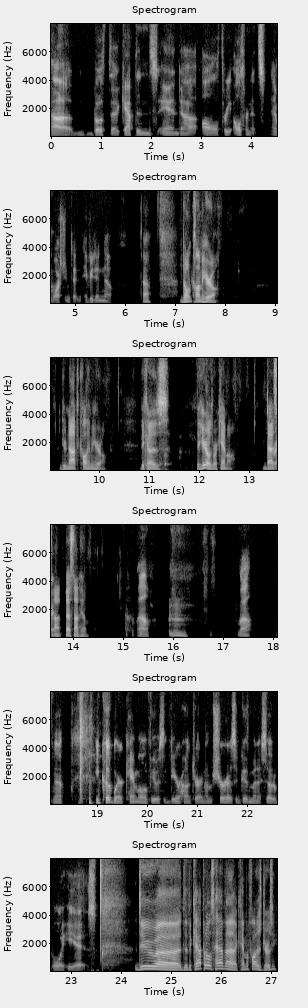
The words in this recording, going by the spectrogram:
uh, both the captains and uh, all three alternates in Washington. If you didn't know, oh, Don't call him a hero. Do not call him a hero, because the heroes were camo. That's Right. not that's not him. well, well, yeah, he could wear camo if he was a deer hunter, and I'm sure as a good Minnesota boy he is. Do uh do the Capitals have a camouflage jersey,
